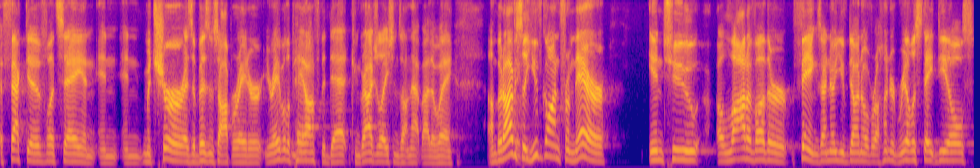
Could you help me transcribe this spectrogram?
effective, let's say, and and and mature as a business operator. You're able to pay yeah. off the debt. Congratulations on that, by the way. Um, but obviously, you. you've gone from there into a lot of other things. I know you've done over a 100 real estate deals.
